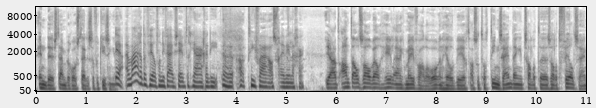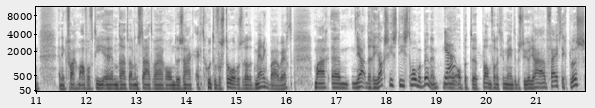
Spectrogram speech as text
in de stembureaus tijdens de verkiezingen. Ja, en waren er veel van die 75-jarigen die eh, actief waren als vrijwilliger? Ja, het aantal zal wel heel erg meevallen hoor, in heel Weert. Als het er tien zijn, denk ik, zal het, eh, zal het veel zijn. En ik vraag me af of die eh, inderdaad wel in staat waren... om de zaak echt goed te verstoren, zodat het merkbaar werd. Maar ehm, ja, de reacties die stromen binnen Ja? eh, op het plan van het gemeentebestuur. Ja, 50 plus,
